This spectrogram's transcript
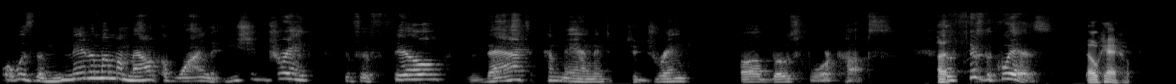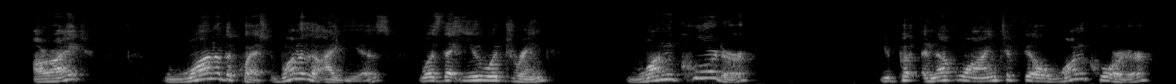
what was the minimum amount of wine that you should drink to fulfill that commandment to drink of those four cups? So Uh, here's the quiz. Okay. All right. One of the question, one of the ideas was that you would drink one quarter. You'd put enough wine to fill one quarter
